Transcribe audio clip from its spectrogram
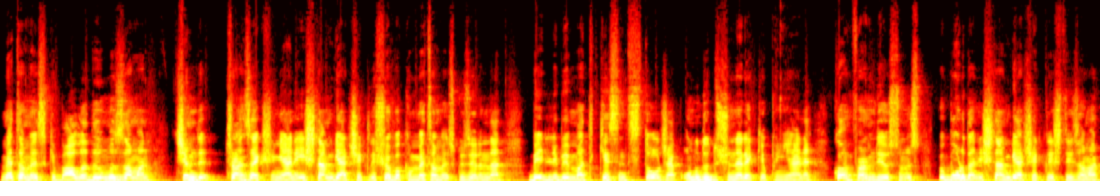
Metamask'i bağladığımız zaman Şimdi transaction yani işlem gerçekleşiyor bakın MetaMask üzerinden. Belli bir matik kesintisi de olacak. Onu da düşünerek yapın yani. Confirm diyorsunuz ve buradan işlem gerçekleştiği zaman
